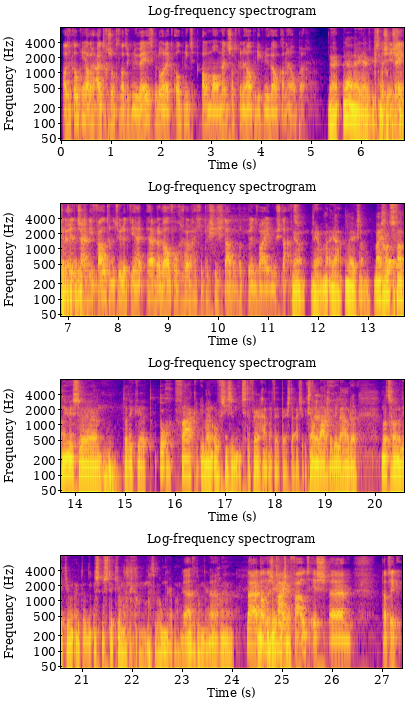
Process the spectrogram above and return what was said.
had ik ook niet alles uitgezocht wat ik nu weet, waardoor ik ook niet allemaal mensen had kunnen helpen die ik nu wel kan helpen. Nee, ja, nee, ja, ik snap Dus in zekere zin zijn die fouten natuurlijk, die he- hebben er wel voor gezorgd dat je precies staat op het punt waar je nu staat. Ja, ja, maar, ja, nee, ik snap. Mijn grootste fout nu is eh, dat ik eh, toch vaak in mijn off-season iets te ver ga met vetpercentage. Ik zou hem lager willen houden. Maar dat is gewoon een, stukje omdat ik gewoon altijd honger heb. Man. Ik Ja. altijd honger. Ik ben Gewoon een, Nou ja, dan Een is mijn fout is ehm, dat ik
